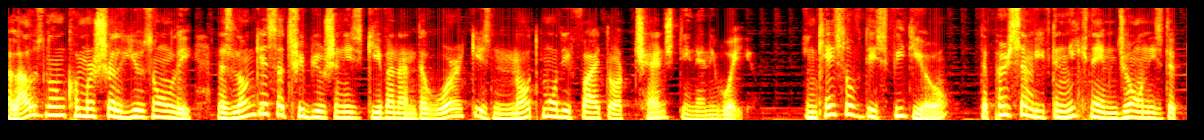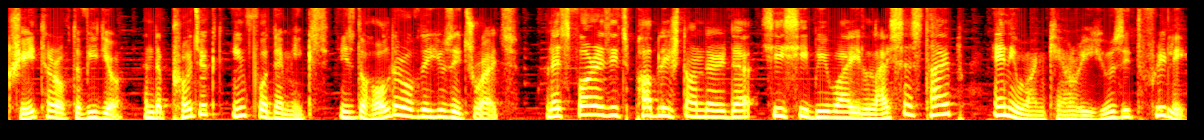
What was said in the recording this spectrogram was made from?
allows non-commercial use only as long as attribution is given and the work is not modified or changed in any way. In case of this video, the person with the nickname John is the creator of the video and the project Infodemix is the holder of the usage rights and as far as it's published under the CC BY license type, anyone can reuse it freely.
